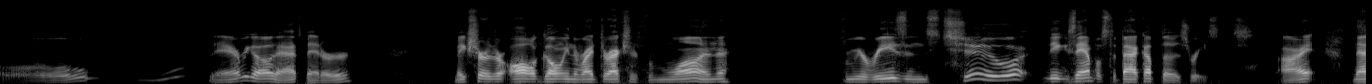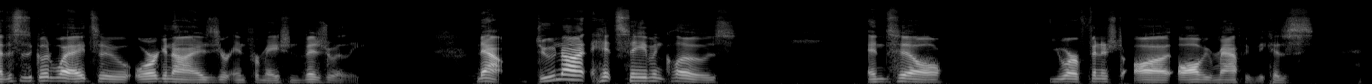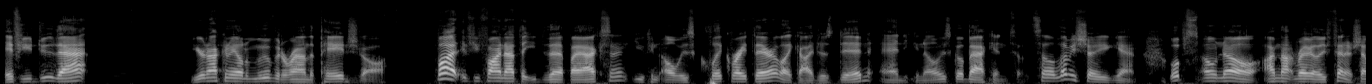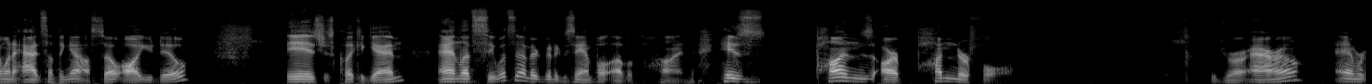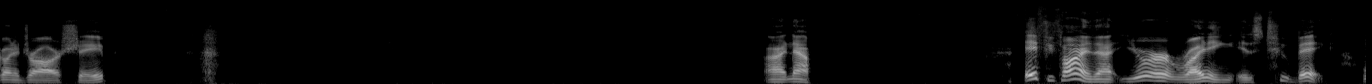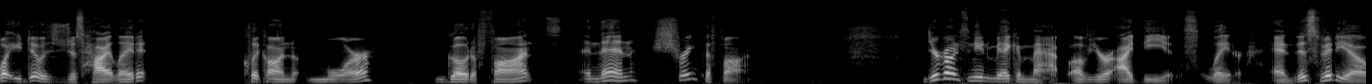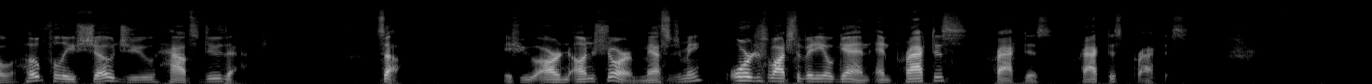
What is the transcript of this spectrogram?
Oh there we go that's better. Make sure they're all going the right direction from one from your reasons to the examples to back up those reasons. All right? Now this is a good way to organize your information visually. Now do not hit save and close until you are finished all, all of your mapping because if you do that, you're not going to be able to move it around the page at all. But if you find out that you did that by accident, you can always click right there like I just did, and you can always go back into it. So let me show you again. Oops, oh no, I'm not regularly finished. I want to add something else. So all you do is just click again, and let's see, what's another good example of a pun? His puns are punderful. We draw our arrow, and we're going to draw our shape. Alright, now, if you find that your writing is too big, what you do is you just highlight it, click on More, go to Font, and then shrink the font you're going to need to make a map of your ideas later. And this video hopefully showed you how to do that. So, if you are unsure, message me or just watch the video again and practice, practice, practice, practice.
